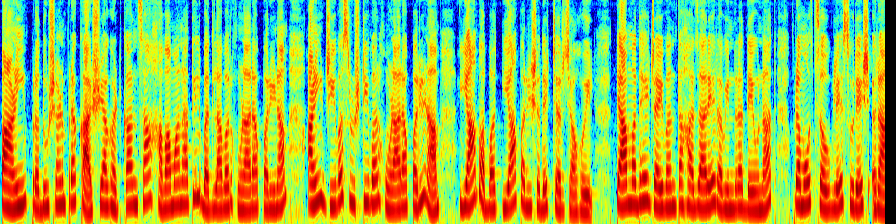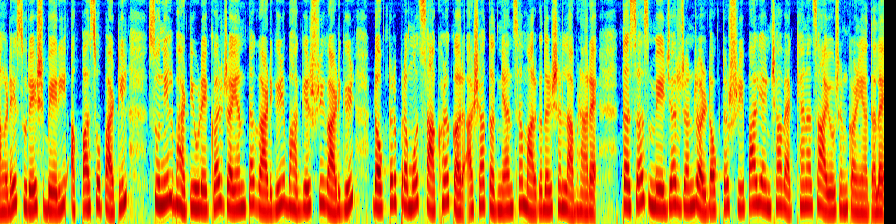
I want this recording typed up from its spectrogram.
पाणी प्रदूषण प्रकाश या घटकांचा हवामानातील बदलावर होणारा परिणाम आणि जीवसृष्टीवर होणारा परिणाम याबाबत या परिषदेत चर्चा होईल. त्यामध्ये जयवंत हजारे रवींद्र देवनाथ प्रमोद चौगले सुरेश रांगडे सुरेश बेरी अप्पासो पाटील सुनील भाटिवडेकर जयंत गाडगीळ भाग्यश्री गाडगीळ डॉक्टर प्रमोद साखळकर अशा तज्ज्ञांचं मार्गदर्शन लाभणार आहे. तसंच मेजर जनरल डॉक्टर श्रीपाल यांच्या व्याख्यानाचं आयोजन करण्यात आलंय.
